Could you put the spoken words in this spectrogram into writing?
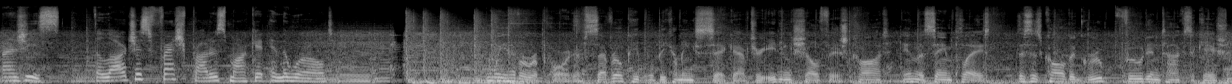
Rungis, the largest fresh produce market in the world. We have a report of several people becoming sick after eating shellfish caught in the same place. This is called a group food intoxication.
